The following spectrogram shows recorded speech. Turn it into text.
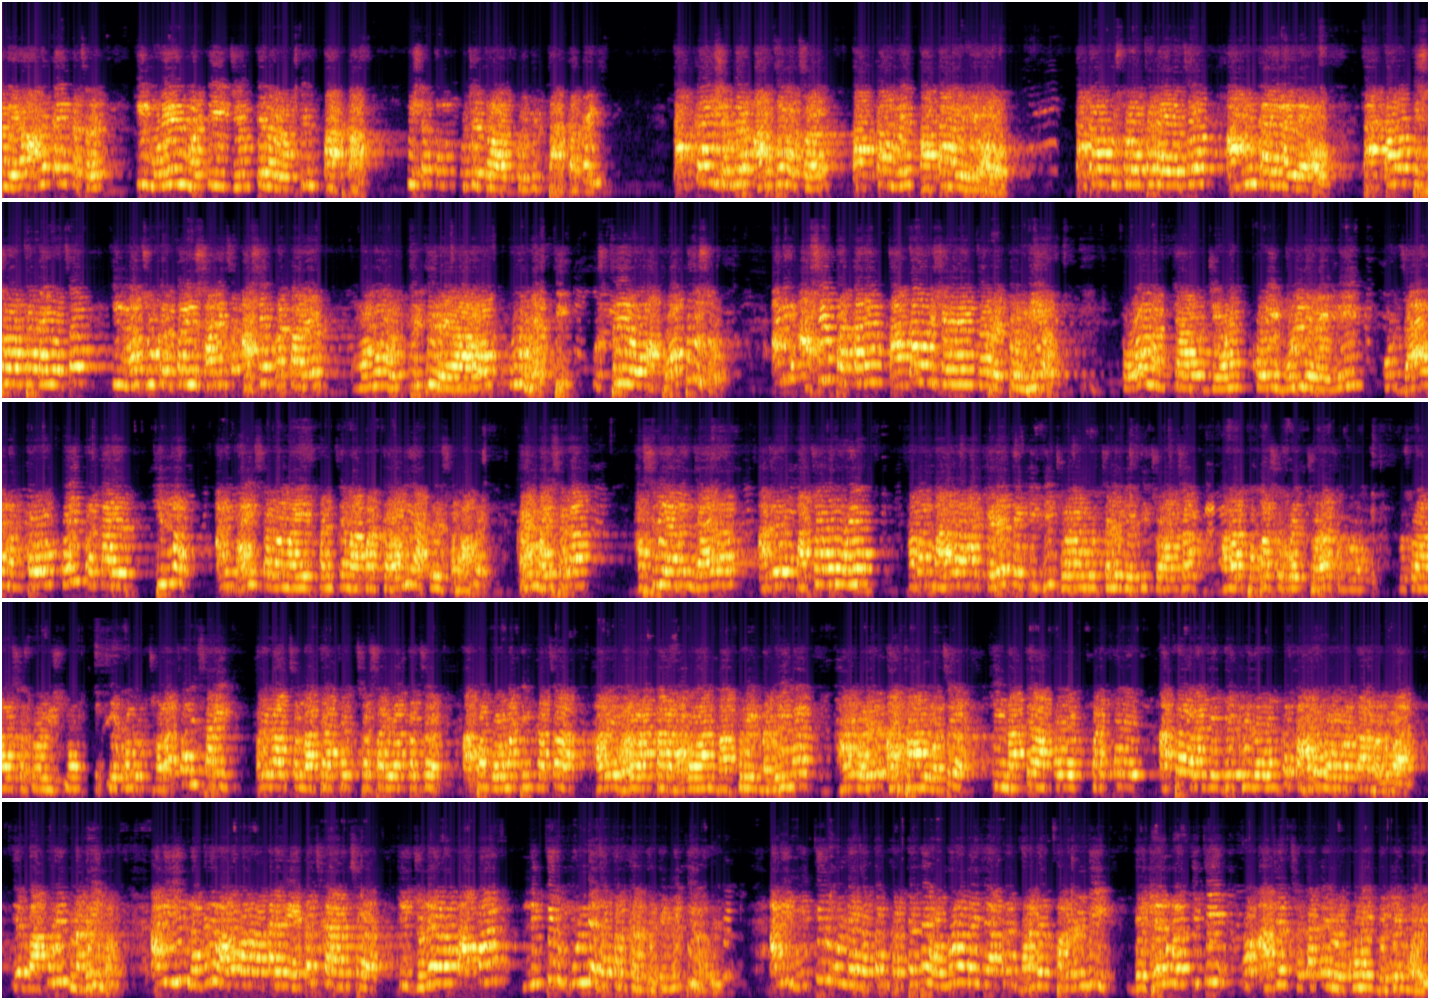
मेरा आणि काही कचर? की मुळे मटी जीवतेला रोटीन ताटका ही शब्द मग पूछे तुम्हाला कोणती ताटका काही ताटका हे शब्द अर्थ वाच ताटकामुळे ताटामध्ये रेवावं. ताटावर दुसरं अर्थ काय याचं अहंकार नाही रेवावं. ताटावर तिसरं अर्थ काय याचं की न चूक करता सारेच असे प्रकारे मनोवृत्ती रेवावं उ व्यक्ती स्त्री हो अथवा पुरुष हो. आणि असे प्रकारे ताटावर शरीर मीर तो मनचारो जीवन कोई मूल्य रहेगी और जाए मंत्रो कोई प्रकार किंमत आणि भाई सगा माई पंच मापा करावी आपले सभा माई कारण भाई सगा हसली आदन जायला आजरो पाचागन होयो. हमारा महाराज हमारे कह रहे थे कि दी छोरा हम चले गए दी छोरा सा हमारा पप्पा ससुर छोरा ससुर दूसरा हमारा ससुर विष्णु एक छोरा चालीस सारी परिवार नात्या पोच सारी वाताचं आपा गोरमातिलकाचा हरे भरवरकार भगवान बापुरे नगरीमा हरे भरे अर्थ आलो वच की नाते आपो पडतो वाला जे देखील जाऊन करतो हरे भरवरकार भगवान. हे बापुरी नगरी मग आणि ही नगरी हरे भरवरकाराने एकच कारण की जुने लोक आपण नितीर मूल्य जतन करते ते नितीर मूल्य. आणि नितीर मूल्य जतन करते ते अंगुराने जे आपण धर्मेर पगडंडी देखील मला छेकाते रुखुमै देखे मरे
